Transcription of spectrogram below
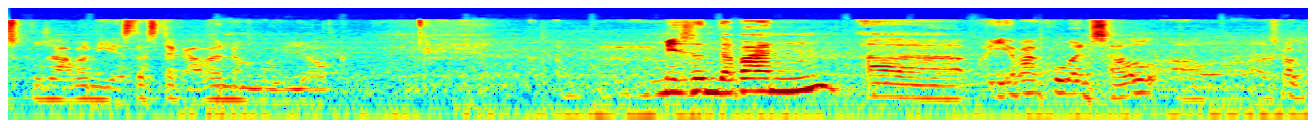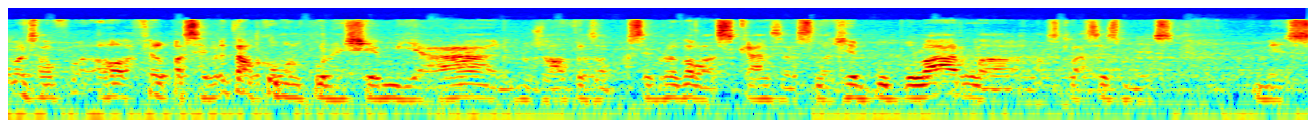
es posaven i es destacaven en un lloc més endavant eh, ja va començar el, el, es va començar a fer el pessebre tal com el coneixem ja nosaltres, el pessebre de les cases. La gent popular, la, les classes més, més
